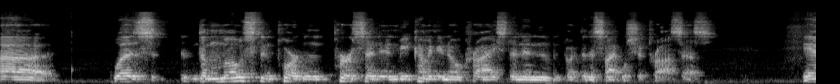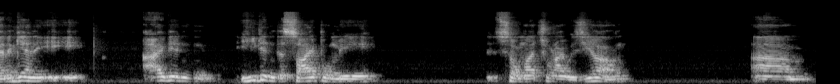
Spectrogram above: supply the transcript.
uh, was the most important person in me coming to know Christ and in the, the discipleship process. And again, he, I didn't, he didn't disciple me so much when I was young um,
